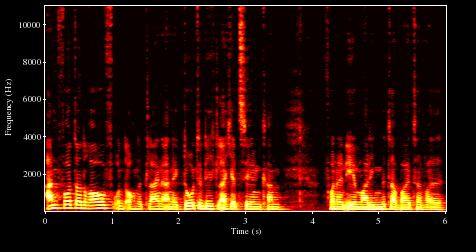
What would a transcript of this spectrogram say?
Antwort darauf und auch eine kleine Anekdote, die ich gleich erzählen kann von den ehemaligen Mitarbeitern, weil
